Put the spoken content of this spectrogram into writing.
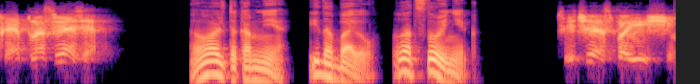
«Кэп на связи». «Вольта ко мне». И добавил. «В отстойник». «Сейчас поищем».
